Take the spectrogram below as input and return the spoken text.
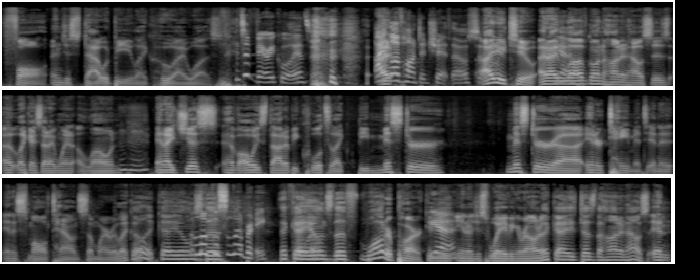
fall, and just that would be like who I was. It's a very cool answer. I, I- love haunted shit though. So I do too, and I Yeah. love going to haunted houses. Uh, like I said, I went alone, Mm-hmm. and I just have always thought it'd be cool to like be Mister. Mister uh, Entertainment in a in a small town somewhere. We're like, oh, that guy A owns local the local celebrity. that guy owns the water park and Yeah. you, you know just waving around or that guy does the haunted house and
